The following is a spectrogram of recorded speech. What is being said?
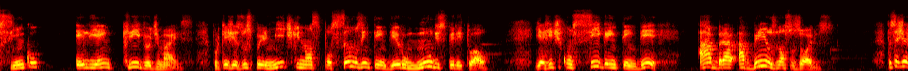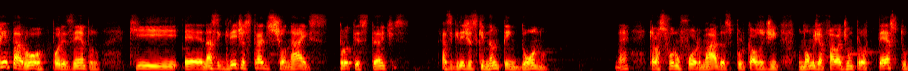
5, ele é incrível demais, porque Jesus permite que nós possamos entender o mundo espiritual e a gente consiga entender, abra, abrir os nossos olhos. Você já reparou, por exemplo, que é, nas igrejas tradicionais protestantes, as igrejas que não têm dono, né, que elas foram formadas por causa de, o nome já fala de um protesto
